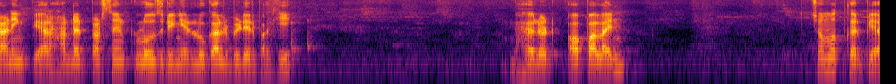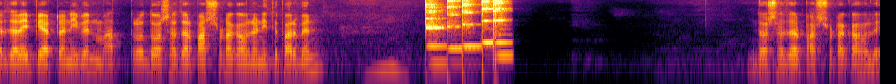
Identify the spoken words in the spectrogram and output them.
running pair, hundred percent close রিংয়ের লোকাল ব্রিডের পাখি, ভায়োলেট অপালাইন, চমৎকার পেয়ার। যারা এই পেয়ারটা নেবেন, মাত্র দশ হাজার পাঁচশো টাকা হলে নিতে পারবেন। দশ হাজার পাঁচশো টাকা হলে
